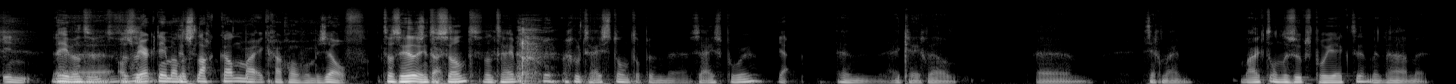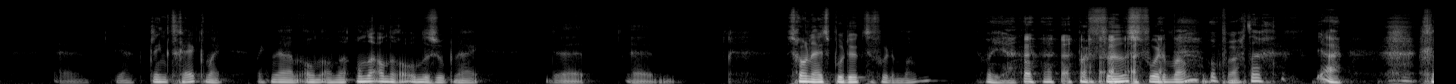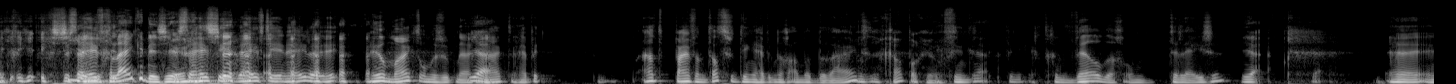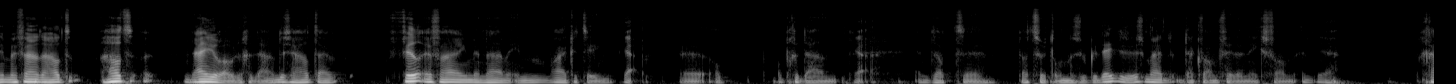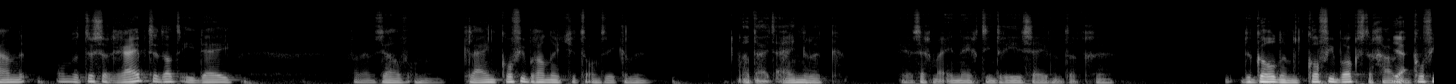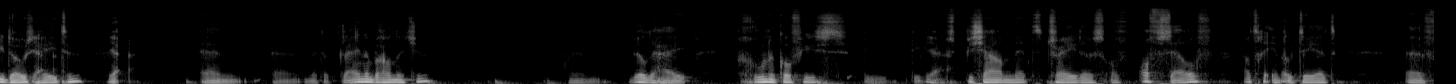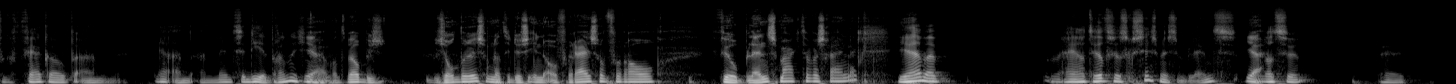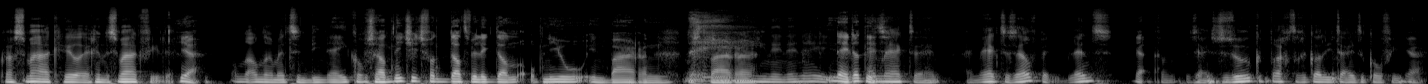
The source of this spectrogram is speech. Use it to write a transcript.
in Nee, want eh, als werknemer aan de slag kan. Maar ik ga gewoon voor mezelf. Het was heel interessant, want hij, goed, hij stond op een zijspoor. Ja. En hij kreeg wel, ehm, zeg maar, marktonderzoeksprojecten, met name, eh, ja, het klinkt gek, maar met name onder, onder, andere onderzoek naar de ehm, schoonheidsproducten voor de man, Oh ja. parfums voor de man. Oh, prachtig. Ja. ik, ik, ik zie daar een heeft gelijkenis hier. Dus daar heeft hij, daar heeft hij een hele, heel marktonderzoek naar Ja. gemaakt. Daar heb ik, een aantal paar van dat soort dingen heb ik nog allemaal bewaard. Wat grappig, joh. Ik vind, Ja. vind ik echt geweldig om te lezen. Ja. Eh, en mijn vader had, had Nijrode gedaan, dus hij had daar veel ervaring, met name in marketing, Ja. eh, op, op gedaan. Ja. En dat, eh, dat soort onderzoeken deed hij dus, maar daar kwam verder niks van. En Ja. gaande, ondertussen rijpte dat idee van hemzelf om een klein koffiebrandertje te ontwikkelen. Wat uiteindelijk, ja, zeg maar in 1973, eh, de Golden Coffee Box, de gouden Ja. koffiedoos Ja. heette. Ja. En eh, met dat kleine brandertje eh, wilde hij groene koffies, die, die Ja. speciaal met traders of, of zelf had geïmporteerd, eh, ver- verkopen aan, ja, aan, aan mensen die het brandertje Ja, hadden. want wel bijz- bijzonder is, omdat hij dus in Overijssel vooral veel blends maakte waarschijnlijk. Ja, maar hij had heel veel succes met zijn blends. Ja. Omdat ze eh, qua smaak heel erg in de smaak vielen. Ja. Onder andere met zijn diner koffie. Dus hij had niet zoiets van, dat wil ik dan opnieuw in Baren, het ware. Nee, nee, nee, nee. Nee, dat hij niet. Merkte, hij, hij merkte zelf bij die blends Ja. van er zijn zulke prachtige kwaliteiten koffie. Ja.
